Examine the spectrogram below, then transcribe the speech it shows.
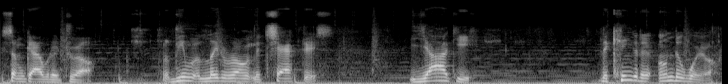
some guy with a draw? Then later on in the chapters, Yagi, the king of the underworld,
